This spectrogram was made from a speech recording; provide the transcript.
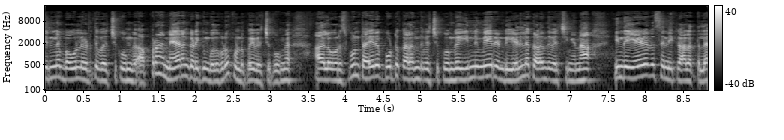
சின்ன பவுல் எடுத்து வச்சுக்கோங்க. அப்புறம் நேரம் கிடைக்கும்போது கூட கொண்டு போய் வச்சுக்கோங்க. அதில் ஒரு ஸ்பூன் தயிரை போட்டு கலந்து வச்சுக்கோங்க. இன்னுமே ரெண்டு எள்ளை கலந்து வச்சிங்கன்னா இந்த ஏழரை சனி காலத்தில்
